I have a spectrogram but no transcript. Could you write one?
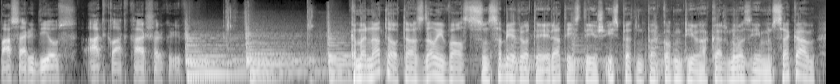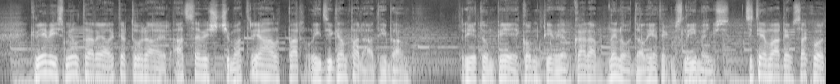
pasargi Dievs atklāt karš ar Krieviju. Kamēr NATO tās dalībvalstis un sabiedrotie ir attīstījuši izpratni par kognitīvā kara nozīmi un sekām, Krievijas militārajā literatūrā ir atsevišķi materiāli par līdzīgām parādībām. Rietumu pieeja kognitīvajam karam nenodala ietekmes līmeņus. Citiem vārdiem sakot,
